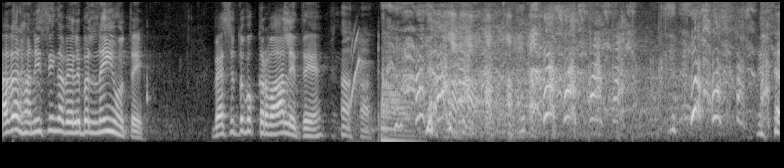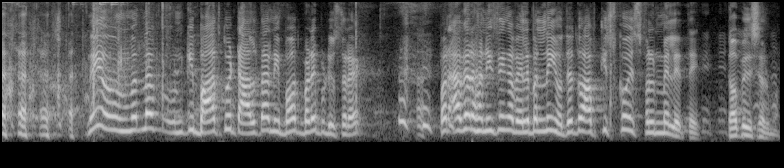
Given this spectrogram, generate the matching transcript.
अगर हनी सिंह अवेलेबल नहीं होते वैसे तो वो करवा लेते हैं। नहीं मतलब उनकी बात कोई टालता नहीं बहुत बड़े प्रोड्यूसर है। पर अगर हनी सिंह अवेलेबल नहीं होते तो आप किसको इस फ़िल्म में लेते? कपिल शर्मा।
